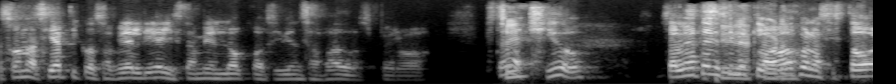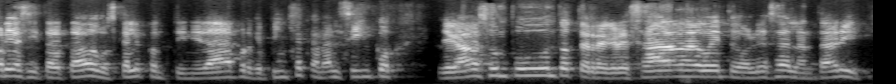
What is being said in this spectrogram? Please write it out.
son asiáticos a fin del día y están bien locos y bien zafados, pero está chido. Sea, la neta sí, le clavaba con las historias y trataba de buscarle continuidad, porque pinche Canal 5, llegabas a un punto, te regresaba, güey, te volvías a adelantar y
